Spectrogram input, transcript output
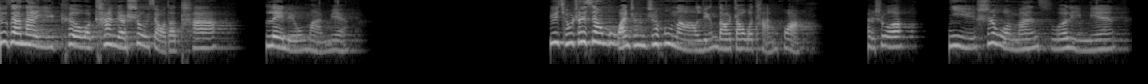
就在那一刻，我看着瘦小的他，泪流满面。月球车项目完成之后呢，领导找我谈话，他说：“你是我们所里面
